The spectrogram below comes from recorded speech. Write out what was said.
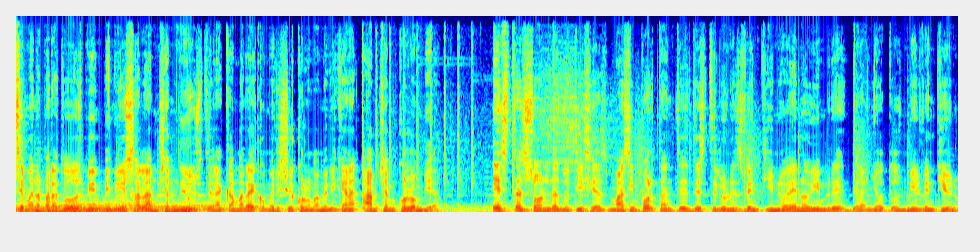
semana para todos, bienvenidos al AmCham News de la Cámara de Comercio Colomboamericana AmCham Colombia. Estas son las noticias más importantes de este lunes 29 de noviembre del año 2021.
